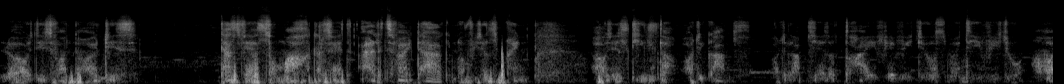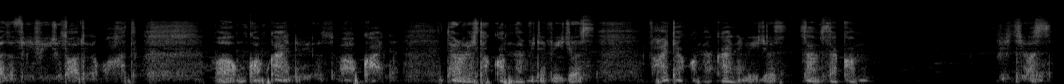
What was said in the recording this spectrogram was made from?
Leute von heute, dass wir es so machen, dass wir jetzt alle zwei Tage noch Videos bringen. Heute ist Dienstag, heute gab es heute ja so drei, vier Videos mit dem Video. Haben wir so viele Videos heute gebracht. Morgen kommen keine Videos, überhaupt keine. Donnerstag kommen dann wieder Videos. Freitag kommen dann keine Videos, Samstag kommen Videos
